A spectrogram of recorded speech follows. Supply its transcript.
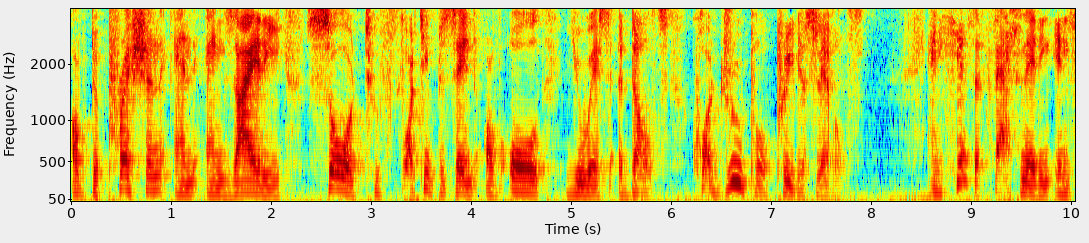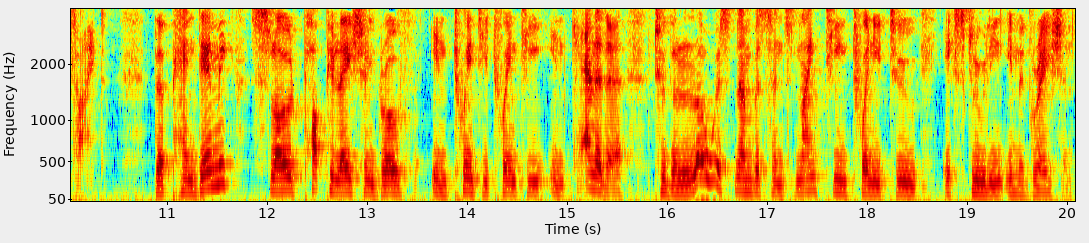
of depression and anxiety soared to 40% of all US adults, quadruple previous levels. And here's a fascinating insight. The pandemic slowed population growth in 2020 in Canada to the lowest number since 1922, excluding immigration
